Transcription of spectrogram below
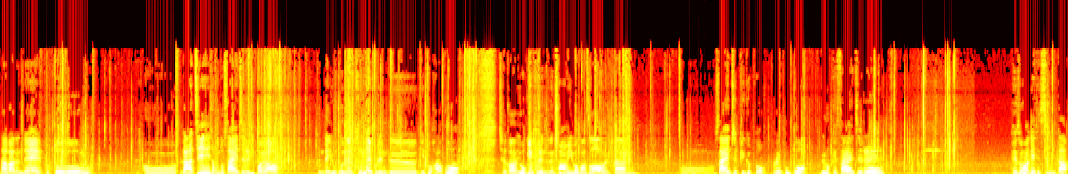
나가는데 보통 어, large 정도 사이즈를 입어요. 근데 요거는 국내 브랜드기도 하고 제가 여기 브랜드는 처음 입어봐서 일단 어, 사이즈 비교표를 보고 이렇게 사이즈를 배송하게 됐습니다.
